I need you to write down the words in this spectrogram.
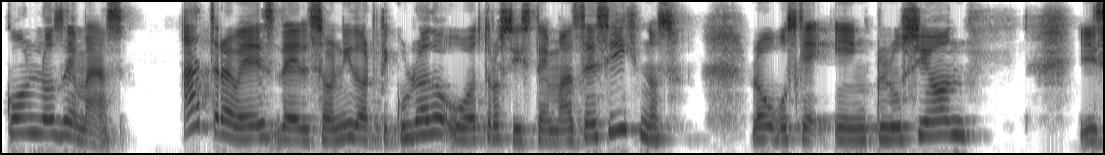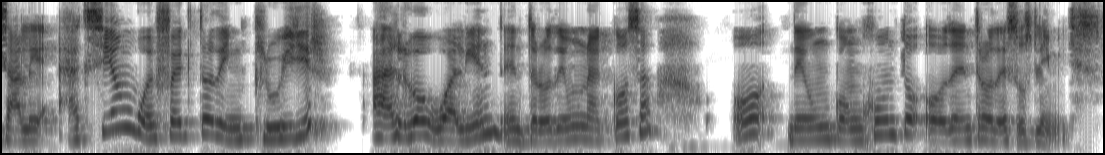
con los demás a través del sonido articulado u otros sistemas de signos. Luego busqué inclusión, y sale acción o efecto de incluir algo o alguien dentro de una cosa o de un conjunto o dentro de sus límites.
